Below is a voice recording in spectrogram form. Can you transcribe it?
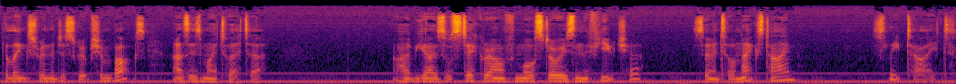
the links are in the description box, as is my Twitter. I hope you guys will stick around for more stories in the future. So until next time, sleep tight.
